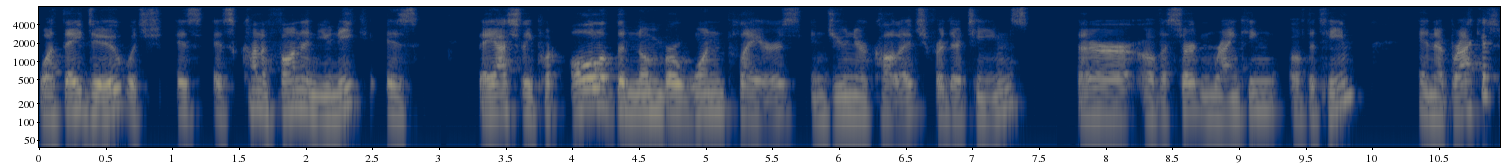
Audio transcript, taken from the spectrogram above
What they do, which is, is kind of fun and unique, is they actually put all of the number one players in junior college for their teams that are of a certain ranking of the team in a bracket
